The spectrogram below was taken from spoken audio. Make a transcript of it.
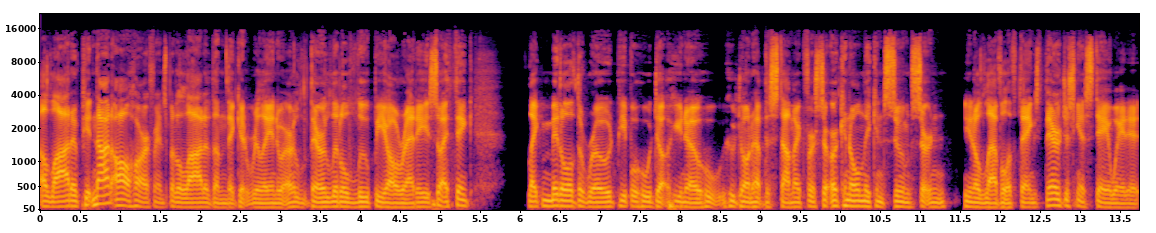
a lot of people, not all horror fans, but a lot of them that get really into it, are they're a little loopy already. So I think like middle of the road people who don't you know who who don't have the stomach for or can only consume certain you know level of things they're just going to stay away to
